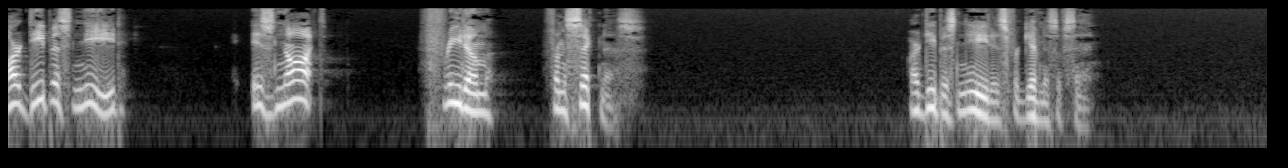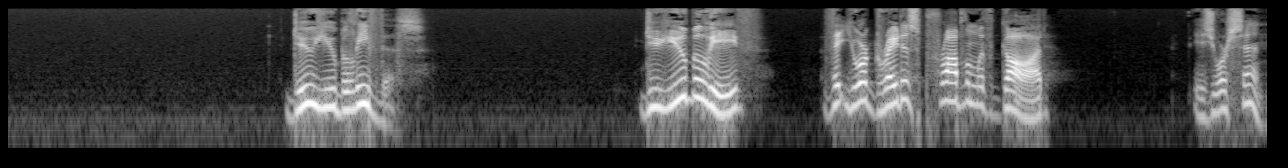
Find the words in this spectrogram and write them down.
Our deepest need is not freedom from sickness. Our deepest need is forgiveness of sin. Do you believe this? Do you believe that your greatest problem with God is your sin?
